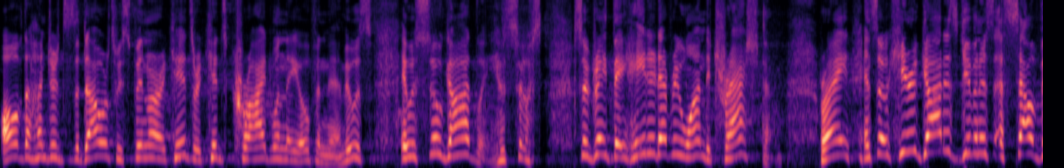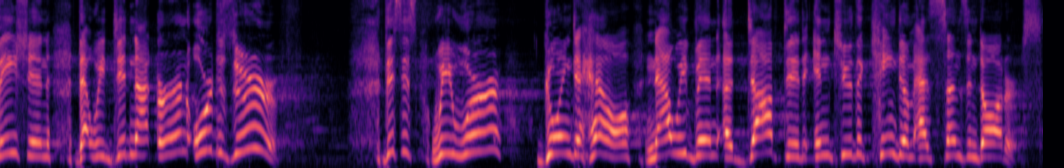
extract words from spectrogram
All of the hundreds of dollars we spent on our kids, our kids cried when they opened them. It was, it was so godly. It was so, so great. They hated everyone, they trashed them, right? And so here God has given us a salvation that we did not earn or deserve. This is, we were going to hell, now we've been adopted into the kingdom as sons and daughters.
